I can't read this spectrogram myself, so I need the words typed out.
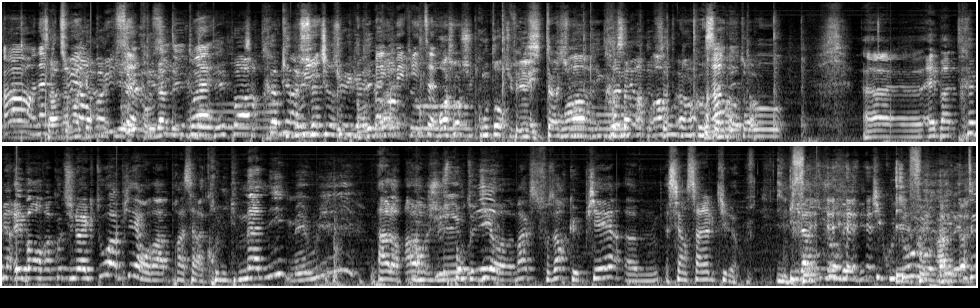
Ah, un C'est un habitué en Amagama plus. qui est là depuis le Ouais. départ. Très bien, il mérite. Franchement, je suis content, tu. Félicitations. Très Sama. bien, bravo, Ginkgo-sama. Ginkgo-sama. Euh, eh ben très bien. Eh ben on va continuer avec toi Pierre. On va passer à la chronique Nani. Mais oui. Alors, alors juste Mais pour te oui. dire euh, Max, faut savoir que Pierre euh, c'est un serial killer. Il Il a toujours des, des petits couteaux. il faut et- arrêter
